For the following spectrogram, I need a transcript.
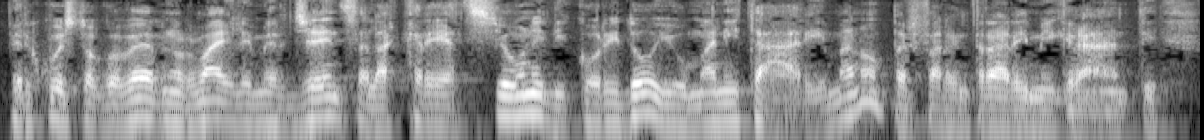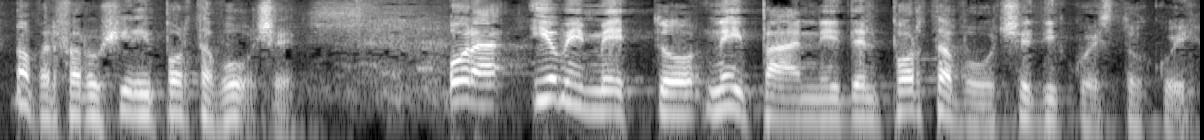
Per questo governo ormai l'emergenza è la creazione di corridoi umanitari, ma non per far entrare i migranti, no, per far uscire i portavoce. Ora io mi metto nei panni del portavoce di questo qui.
